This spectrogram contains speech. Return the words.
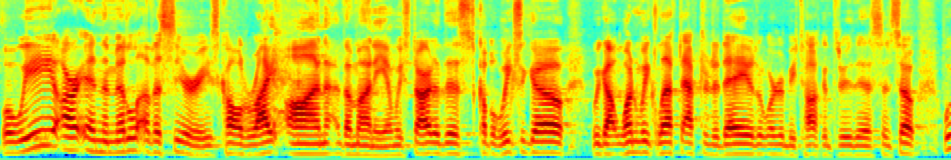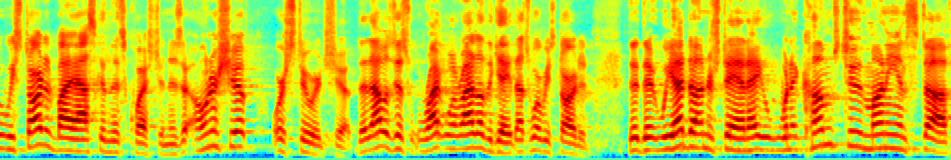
Well, we are in the middle of a series called Right on the Money. And we started this a couple of weeks ago. We got one week left after today that we're going to be talking through this. And so we started by asking this question Is it ownership or stewardship? That was just right, right out of the gate. That's where we started. That, that we had to understand hey, when it comes to money and stuff,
